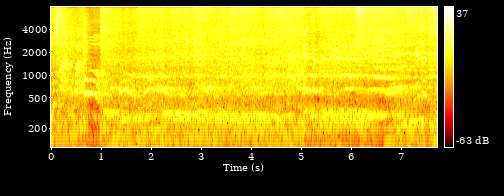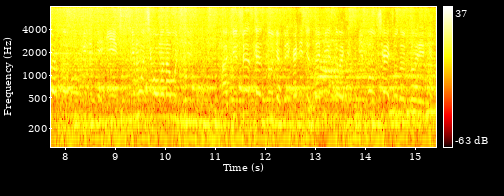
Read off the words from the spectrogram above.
бухаем, бухаем. приходите, записывайтесь и получайте удовлетворение.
